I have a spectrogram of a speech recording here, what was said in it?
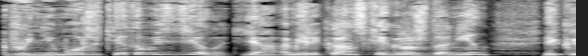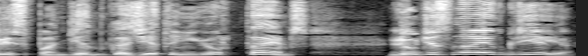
Вы не можете этого сделать. Я американский гражданин и корреспондент газеты «Нью-Йорк Таймс». Люди знают, где я.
